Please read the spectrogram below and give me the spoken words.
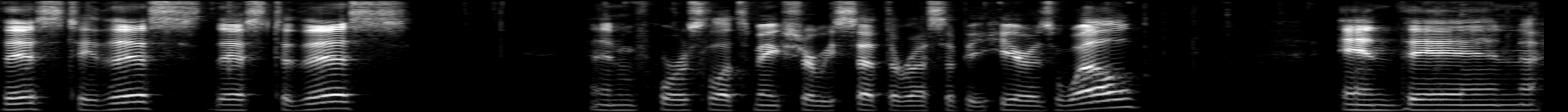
this to this, this to this. And of course, let's make sure we set the recipe here as well. And then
